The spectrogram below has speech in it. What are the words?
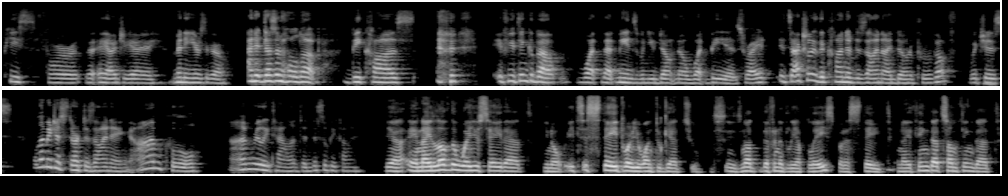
piece for the AIGA many years ago. And it doesn't hold up because if you think about what that means when you don't know what B is, right? It's actually the kind of design I don't approve of, which mm. is, well, let me just start designing. I'm cool. I'm really talented. This will be fine. Yeah, and I love the way you say that, you know, it's a state where you want to get to. It's, it's not definitely a place, but a state. Mm-hmm. And I think that's something that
